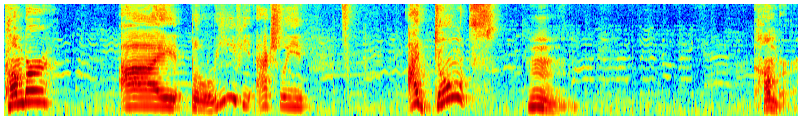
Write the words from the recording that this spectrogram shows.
Cumber, I believe he actually... I don't... Hmm. Cumber.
